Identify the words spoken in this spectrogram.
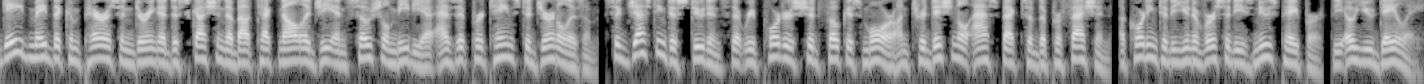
Gade made the comparison during a discussion about technology and social media as it pertains to journalism, suggesting to students that reporters should focus more on traditional aspects of the profession, according to the university's newspaper, the OU Daily.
